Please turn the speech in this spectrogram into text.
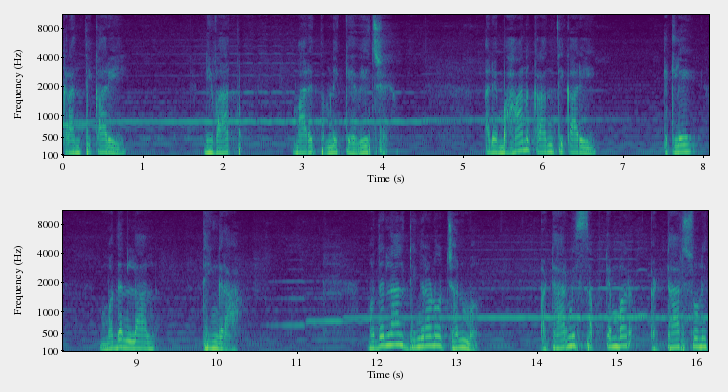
ક્રાંતિકારી ક્રાંતિકારીની વાત મારે તમને કહેવી છે. અને મહાન ક્રાંતિકારી એટલે મદનલાલ ધીંગરા મદનલાલ ધીંગરાનો જન્મ અઢારમી સપ્ટેમ્બર અઢારસો ને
